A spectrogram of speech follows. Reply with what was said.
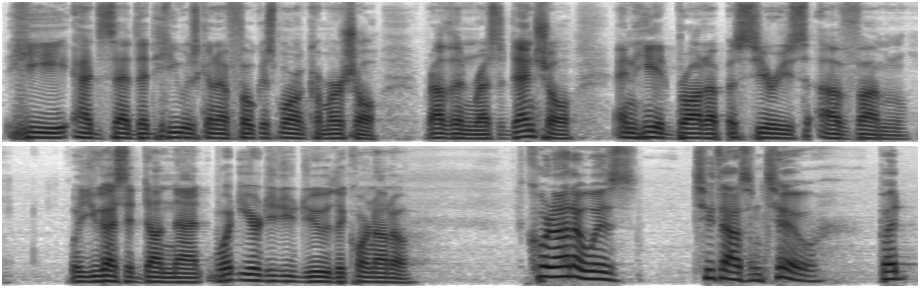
he had said that he was going to focus more on commercial rather than residential, and he had brought up a series of. Um, well, you guys had done that. What year did you do the Coronado? Coronado was 2002, but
